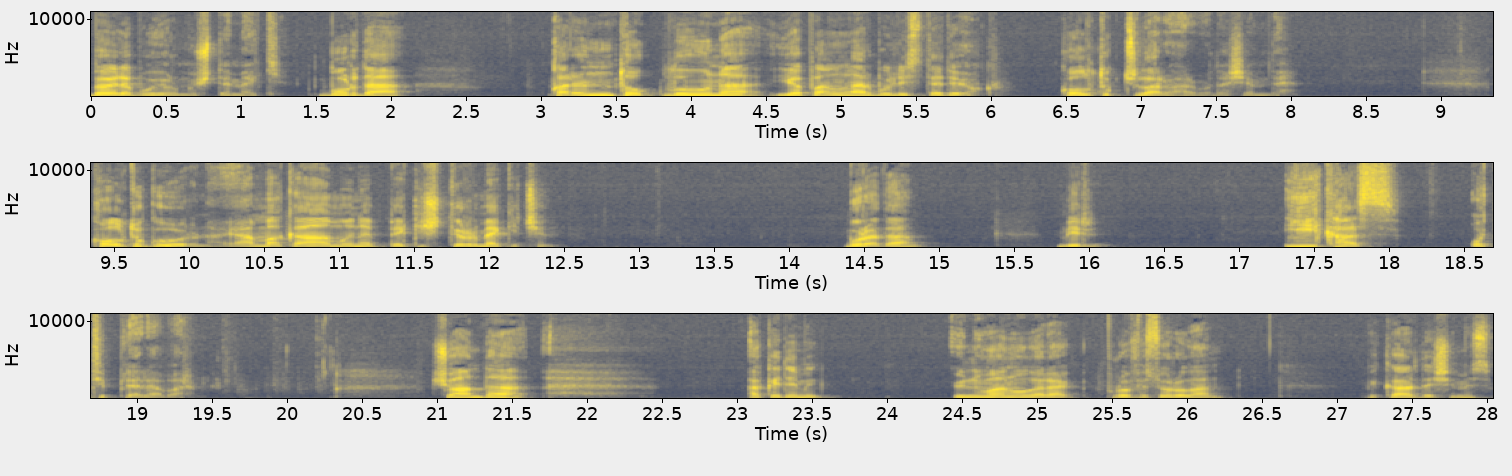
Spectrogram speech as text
böyle buyurmuş demek. Burada karın tokluğuna yapanlar bu listede yok. Koltukçular var burada şimdi. Koltuk uğruna, yani makamını pekiştirmek için burada bir ikaz o tiplere var. Şu anda akademik ünvan olarak profesör olan bir kardeşimiz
